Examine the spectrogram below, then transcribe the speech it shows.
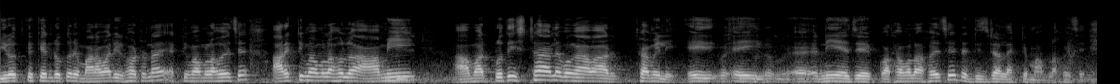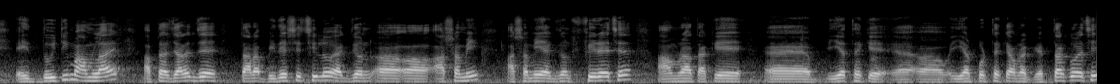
বিরোধকে কেন্দ্র করে মারামারির ঘটনায় একটি মামলা হয়েছে। আরেকটি মামলা হলো আমি আমার প্রতিষ্ঠান এবং আমার ফ্যামিলি এই এই নিয়ে যে কথা বলা হয়েছে এটা ডিজিটাল একটি মামলা হয়েছে। এই দুইটি মামলায় আপনারা জানেন যে তারা বিদেশে ছিল একজন আসামি আসামি একজন ফিরেছে। আমরা তাকে ইয়ে থেকে এয়ারপোর্ট থেকে আমরা গ্রেপ্তার করেছি।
